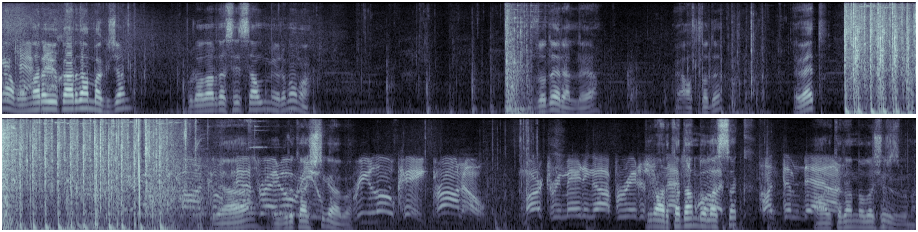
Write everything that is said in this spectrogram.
Ya bunlara yukarıdan bakacağım. Buralarda ses almıyorum ama. Uzadı herhalde ya. E, atladı. Evet. Ya öbürü kaçtı galiba. Dur arkadan dolaşsak. Arkadan dolaşırız buna.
